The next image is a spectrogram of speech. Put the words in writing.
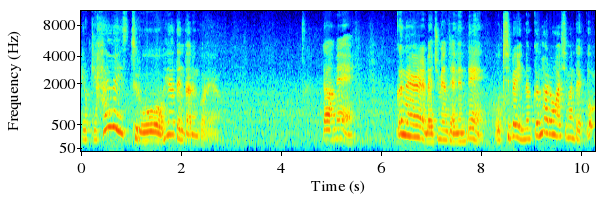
이렇게 하이웨이스트로 해야 된다는 거예요. 그 다음에 끈을 매주면 되는데 뭐 집에 있는 끈 활용하시면 되고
